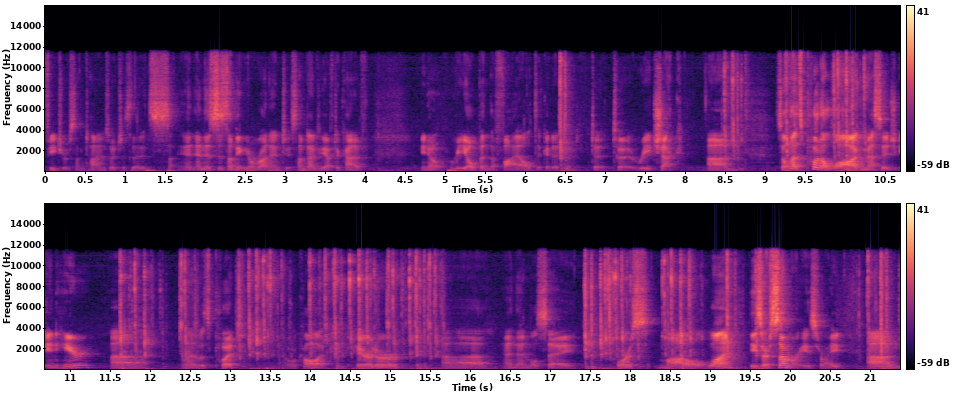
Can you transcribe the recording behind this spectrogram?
feature sometimes, which is that it's, and, and this is something you'll run into. Sometimes you have to kind of, you know, reopen the file to get it to, to, to recheck. Um, so let's put a log message in here. Uh, let's put we'll call it comparator, uh, and then we'll say course model one. These are summaries, right? Um,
